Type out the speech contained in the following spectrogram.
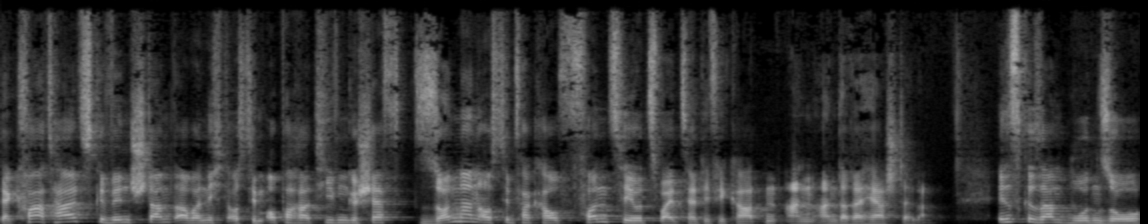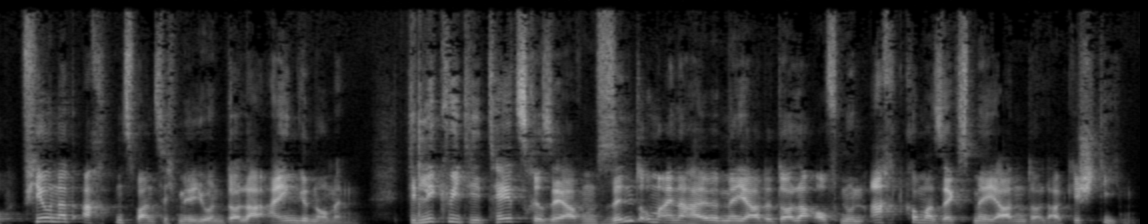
Der Quartalsgewinn stammt aber nicht aus dem operativen Geschäft, sondern aus dem Verkauf von CO2-Zertifikaten an andere Hersteller. Insgesamt wurden so 428 Millionen Dollar eingenommen. Die Liquiditätsreserven sind um eine halbe Milliarde Dollar auf nun 8,6 Milliarden Dollar gestiegen.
